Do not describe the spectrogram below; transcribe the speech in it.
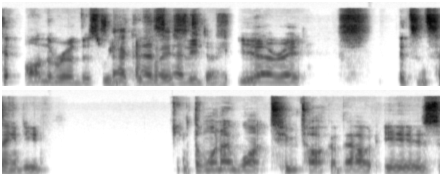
on the road this week Sacrificed. as heavy dog. Yeah, right. It's insane, dude. But the one I want to talk about is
